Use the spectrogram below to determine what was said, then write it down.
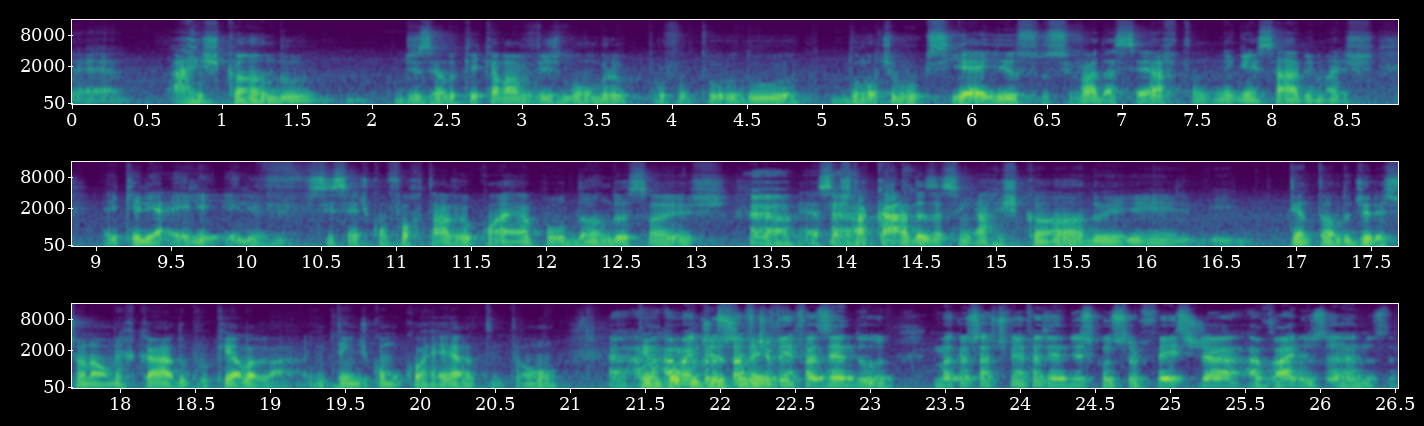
é, arriscando dizendo o que, que ela vislumbra para o futuro do, do notebook. Se é isso, se vai dar certo, ninguém sabe, mas é que ele, ele, ele se sente confortável com a Apple dando essas, é, essas é. tacadas, assim, arriscando e, e tentando direcionar o mercado para o que ela entende como correto. Então, é, tem um a, pouco a Microsoft disso vem fazendo, a Microsoft vem fazendo isso com o Surface já há vários anos. Né?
